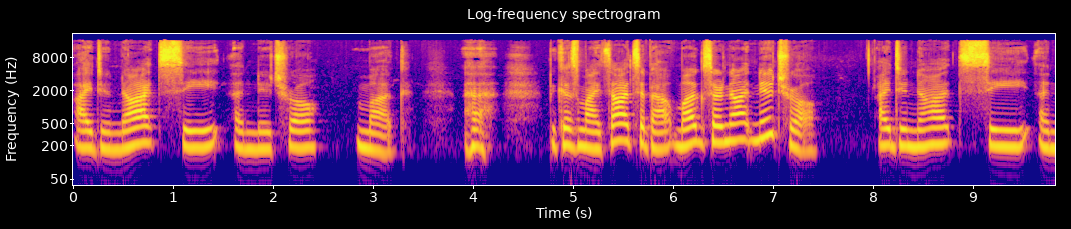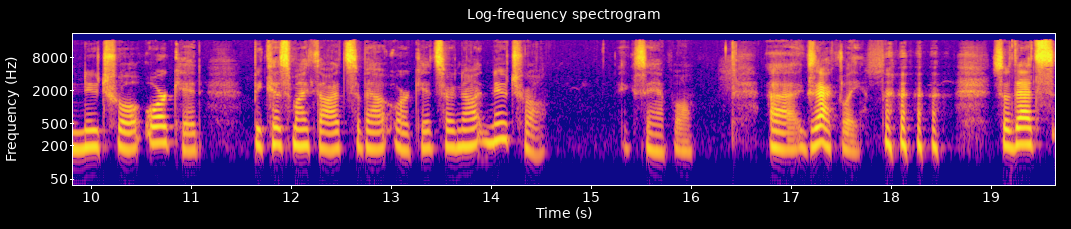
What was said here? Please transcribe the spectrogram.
I do not see a neutral mug. because my thoughts about mugs are not neutral. I do not see a neutral orchid because my thoughts about orchids are not neutral. Example. Uh, exactly. so that's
